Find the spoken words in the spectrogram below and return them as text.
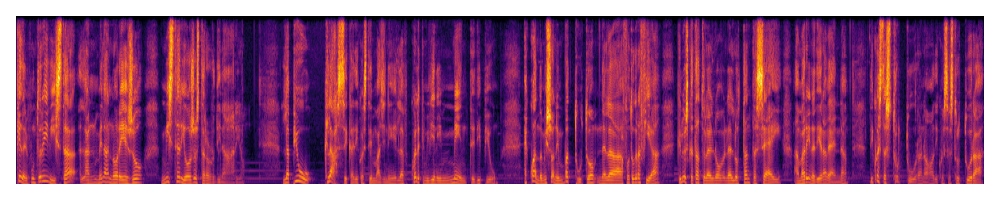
che dal mio punto di vista me l'hanno reso misterioso e straordinario. La più classica di queste immagini, la, quella che mi viene in mente di più, è quando mi sono imbattuto nella fotografia che lui ha scattato nel, nell'86 a Marina di Ravenna di questa struttura, no? di questa struttura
